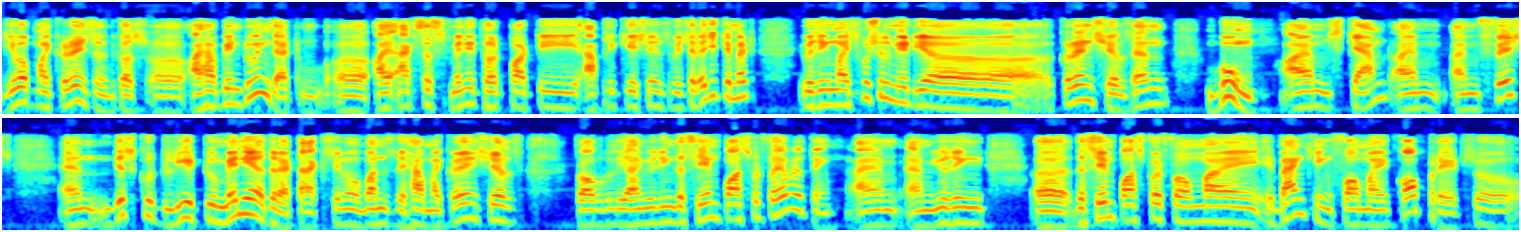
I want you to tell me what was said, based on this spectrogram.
give up my credentials because uh, i have been doing that. Uh, i access many third party applications which are legitimate using my social media credentials. And boom i am scammed. I'm i'm phished. And this could lead to many other attacks. You know once they have my credentials probably i'm using the same password for everything. I'm i'm using uh, the same password for my banking for my corporate. So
